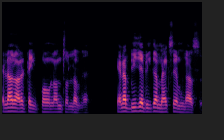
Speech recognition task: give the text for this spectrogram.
எல்லோரும் அரட்டைக்கு போகலான்னு சொல்லாமல் ஏன்னா பிஜேபிக்கு தான் மேக்ஸிமம் லாஸு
